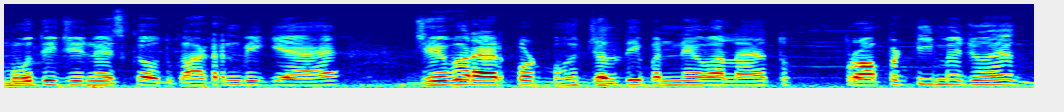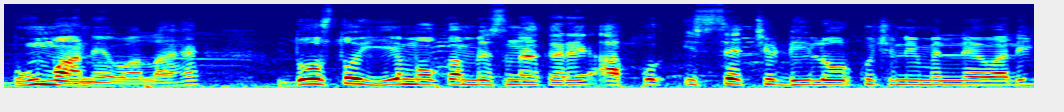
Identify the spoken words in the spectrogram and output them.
मोदी जी ने इसका उद्घाटन भी किया है। जेवर एयरपोर्ट बहुत जल्दी बनने वाला है तो प्रॉपर्टी में जो है बूम आने वाला है। दोस्तों ये मौका मिस ना करें आपको इससे अच्छी डील और कुछ नहीं मिलने वाली।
